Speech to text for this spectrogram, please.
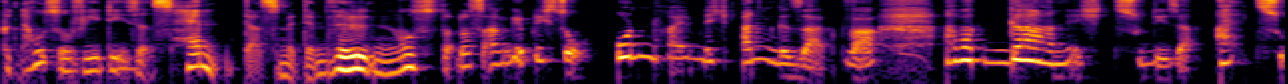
Genauso wie dieses Hemd, das mit dem wilden Muster, das angeblich so unheimlich angesagt war, aber gar nicht zu dieser allzu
